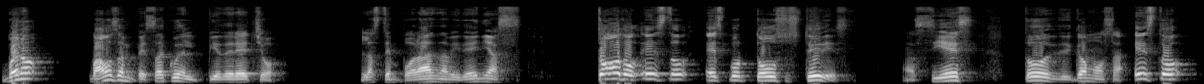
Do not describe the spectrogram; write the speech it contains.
Bueno, vamos a empezar con el pie derecho. Las temporadas navideñas. Todo esto es por todos ustedes. Así es. Todo dedicamos a esto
